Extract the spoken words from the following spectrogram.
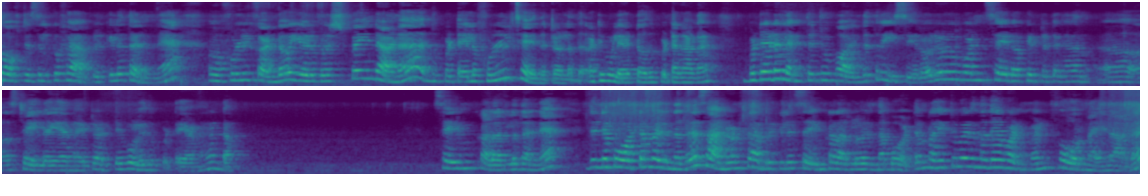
സോഫ്റ്റ് സിൽക്ക് ഫാബ്രിക്കിൽ തന്നെ ഫുൾ കണ്ടോ? ഈ ഒരു ബ്രഷ് പെയിന്റ് ആണ് ദുപ്പട്ടയിൽ ഫുൾ ചെയ്തിട്ടുള്ളത്. അടിപൊളിയായിട്ടോ ദുപ്പട്ട കാണാൻ? ദുപ്പട്ടയുടെ length two point three zero ഒരു വൺ സൈഡ് ഒക്കെ ഇട്ടിട്ട് ഇങ്ങനെ സ്റ്റൈൽ ചെയ്യാനായിട്ട് അടിപൊളി ദുപ്പട്ടയാണ് കണ്ടോ? സെയിം കളറിൽ തന്നെ. ഇതിന്റെ ബോട്ടം വരുന്നത് സാൻഡോൺ ഫാബ്രിക്കിൽ സെയിം കളറിൽ വരുന്ന ബോട്ടം റേറ്റ് വരുന്നത് വൺ വൺ ഫോർ നയൻ ആണ്.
